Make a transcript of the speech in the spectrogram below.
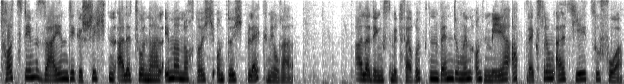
Trotzdem seien die Geschichten alle tonal immer noch durch und durch Black Mirror. Allerdings mit verrückten Wendungen und mehr Abwechslung als je zuvor.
